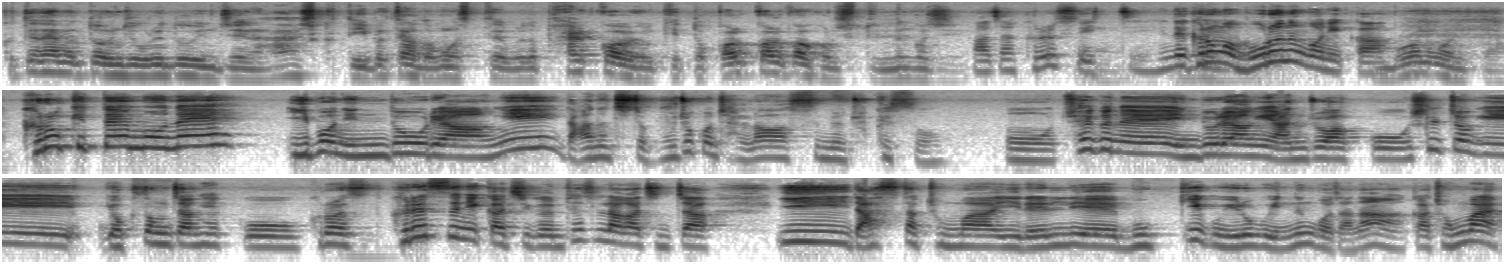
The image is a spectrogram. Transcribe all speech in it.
그때 되면 또 이제 우리도 이제 아씨 그때 200달러 넘었을 때 우리도 팔 걸 이렇게 또 껄껄껄 거릴 수도 있는 거지 맞아, 그럴 수 있지. 근데 그런 거 모르는 거니까. 뭐 하는 거니까 그렇기 때문에 이번 인도량이 나는 진짜 무조건 잘 나왔으면 좋겠어. 어, 최근에 인도량이 안 좋았고 실적이 역성장했고 그랬, 그랬으니까 지금 테슬라가 진짜 이 나스닥 정말 이 랠리에 못 끼고 이러고 있는 거잖아. 그러니까 정말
